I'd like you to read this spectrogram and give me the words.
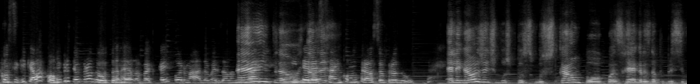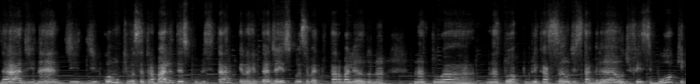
conseguir que ela compre o seu produto, né? Ela vai ficar informada, mas ela não é, vai então, interessar então, em comprar o seu produto. É legal a gente bus buscar um pouco as regras da publicidade, né? De, de, como que você trabalha o texto publicitário, porque na realidade é isso que você vai estar trabalhando na, na, tua, na tua publicação de Instagram ou de Facebook,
